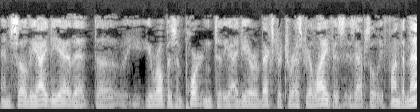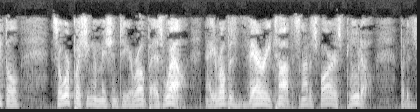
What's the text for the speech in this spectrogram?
And so the idea that uh, Europa is important to the idea of extraterrestrial life is, is absolutely fundamental. So we're pushing a mission to Europa as well. Now Europa is very tough. It's not as far as Pluto, but it's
